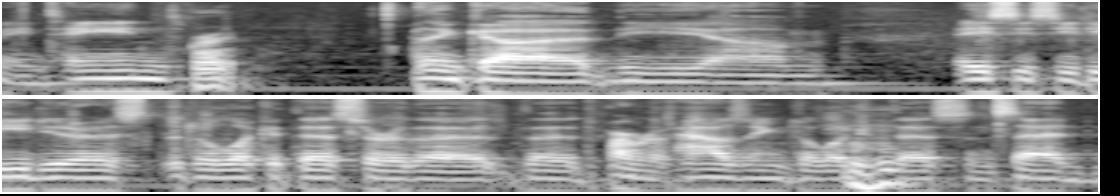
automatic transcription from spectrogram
maintained. Right. I think uh, the um, ACCD did a, did a look at this, or the, the Department of Housing to look Mm-hmm. at this and said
